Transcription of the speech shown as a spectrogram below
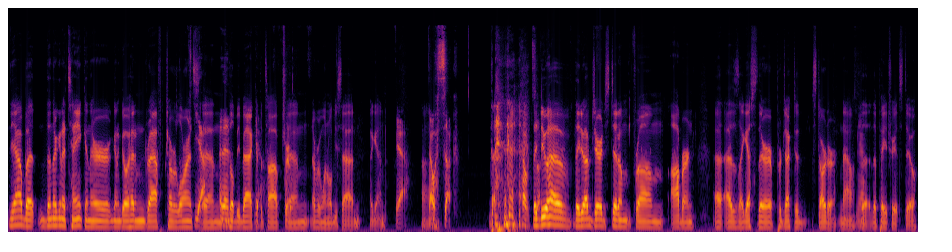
yeah, but then they're gonna tank and they're gonna go ahead and draft Trevor Lawrence, Yeah, and, and then- they'll be back yeah, at the top, true. and everyone will be sad again. Yeah, that would suck. That would They suck. do have they do have Jarrett Stidham from Auburn uh, as I guess their projected starter now. Yeah. The the Patriots do,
